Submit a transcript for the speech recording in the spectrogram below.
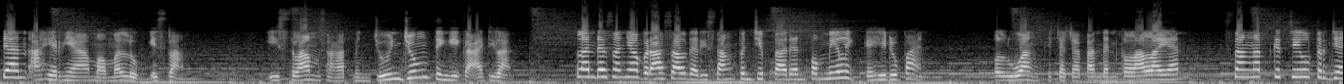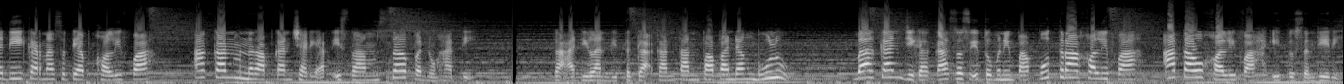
dan akhirnya memeluk Islam. Islam sangat menjunjung tinggi keadilan. Landasannya berasal dari Sang Pencipta dan Pemilik kehidupan. Peluang kecacatan dan kelalaian sangat kecil terjadi karena setiap khalifah akan menerapkan syariat Islam sepenuh hati. Keadilan ditegakkan tanpa pandang bulu. Bahkan jika kasus itu menimpa putra khalifah atau khalifah itu sendiri.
